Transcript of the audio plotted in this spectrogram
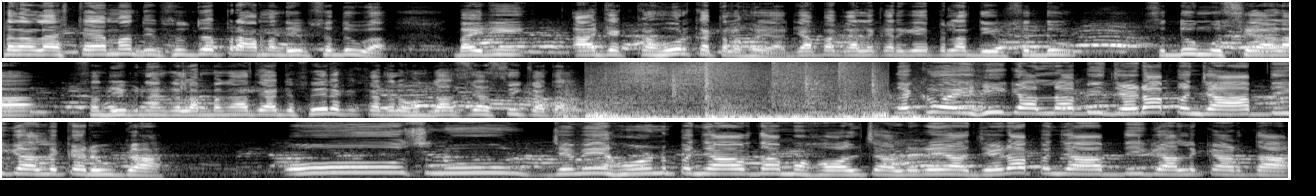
ਨਾਲ ਇਸ ਟਾਈਮ ਦੀਪ ਸਿੱਧੂ ਦੇ ਭਰਾ ਮਨਦੀਪ ਸਿੱਧੂ ਆ। ਬਾਈ ਜੀ, ਅੱਜ ਇੱਕ ਹੋਰ ਕਤਲ ਹੋਇਆ। ਜੇ ਆਪਾਂ ਗੱਲ ਕਰੀਏ ਪਹਿਲਾਂ ਦੀਪ ਸਿੱਧੂ ਸਿੱਧੂ ਮੂਸੇਵਾਲਾ, ਸੰਦੀਪ ਨੰਗਲ ਲੰਬਗਾ ਤੇ ਅੱਜ ਫਿਰ ਇੱਕ ਕਤਲ ਹੁੰਦਾ ਸਿਆਸੀ ਕਤਲ। ਦੇਖੋ, ਇਹੀ ਗੱਲ ਆ ਵੀ ਜਿਹੜਾ ਪੰਜਾਬ ਦੀ ਗੱਲ ਕਰੂਗਾ ਉਸ ਨੂੰ ਜਿਵੇਂ ਹੁਣ ਪੰਜਾਬ ਦਾ ਮਾਹੌਲ ਚੱਲ ਰਿਹਾ, ਜਿਹੜਾ ਪੰਜਾਬ ਦੀ ਗੱਲ ਕਰਦਾ,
